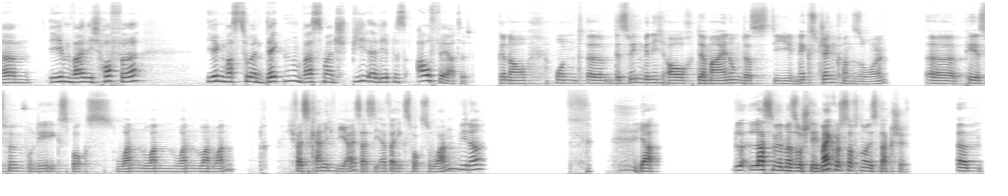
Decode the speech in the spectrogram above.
Ähm, eben weil ich hoffe, irgendwas zu entdecken, was mein Spielerlebnis aufwertet. Genau, und äh, deswegen bin ich auch der Meinung, dass die Next-Gen-Konsolen äh, PS5 und die Xbox One, One, One, One, One. Ich weiß gar nicht, wie die heißt. Heißt die einfach Xbox One wieder? ja. L lassen wir mal so stehen. Microsofts neues Flaggschiff. Ähm,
